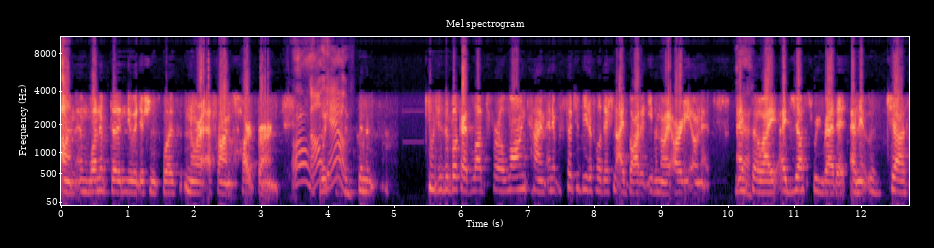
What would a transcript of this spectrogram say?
Um, and one of the new editions was Nora Ephron's Heartburn Oh, which yeah. has been, which is a book I've loved for a long time, and it was such a beautiful edition. I bought it even though I already own it, Yeah. and so I, I just reread it, and it was just,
